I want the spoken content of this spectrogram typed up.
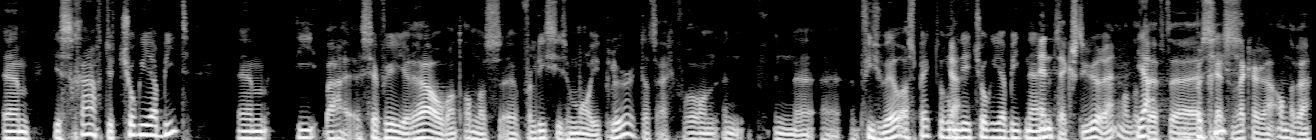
Ehm, je schaaft de chogia biet. Ehm, die serveer je rauw, want anders eh, verliest hij zijn mooie kleur. Dat is eigenlijk vooral een, een, een, eh, eh, een visueel aspect waarom Ja. je die chogia biet neemt. En textuur, hè? Want dat Ja, heeft, precies. geeft een lekker eh, andere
